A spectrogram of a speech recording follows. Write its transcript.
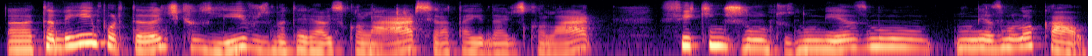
Uh, também é importante que os livros, material escolar, se ela está em idade escolar, fiquem juntos no mesmo no mesmo local.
